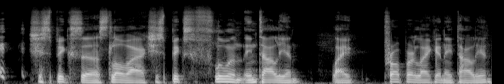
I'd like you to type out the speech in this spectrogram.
she speaks uh, Slovak she speaks fluent Italian like proper like an Italian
